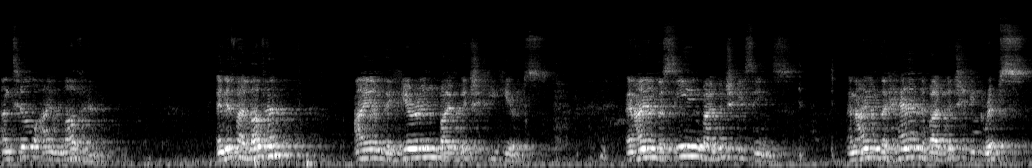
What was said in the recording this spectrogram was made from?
until I love him. And if I love him, I am the hearing by which he hears. And I am the seeing by which he sees. And I am the hand by which he grips.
